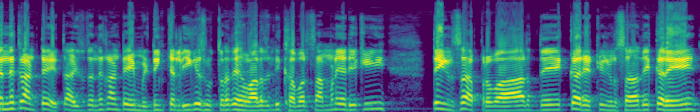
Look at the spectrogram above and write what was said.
3 ਘੰਟੇ, ਢਾਈ ਤੋਂ 3 ਘੰਟੇ ਇਹ ਮੀਟਿੰਗ ਚੱਲੀ ਗਈ ਸੂਤਰਾਂ ਦੇ ਹਵਾਲੇ ਤੋਂ ਜਿਹੜੀ ਖਬਰ ਸਾਹਮਣੇ ਆ ਰਹੀ ਕਿ ਢੀਂਡਸਾ ਪਰਿਵਾਰ ਦੇ ਘਰੇ, ਢੀਂਡਸਾ ਦੇ ਘਰੇ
